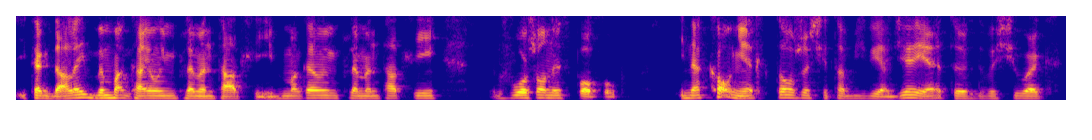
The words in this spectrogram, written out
i tak dalej wymagają implementacji, wymagają implementacji w złożony sposób. I na koniec to, że się ta wizja dzieje, to jest wysiłek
